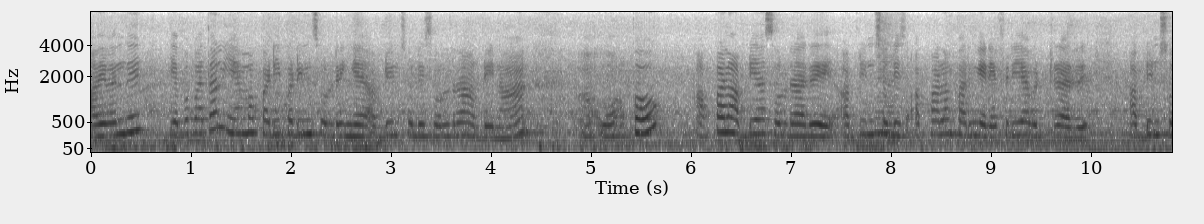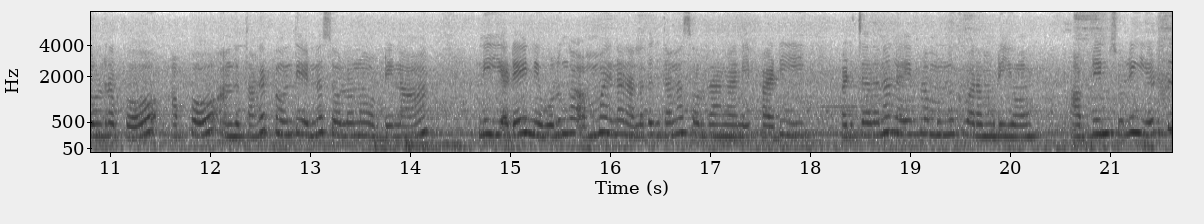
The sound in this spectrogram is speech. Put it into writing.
அவன் வந்து எப்போ பார்த்தாலும் ஏமா படி படின்னு சொல்கிறீங்க அப்படின்னு சொல்லி சொல்கிறான் அப்படின்னா அப்போது அப்பாலாம் அப்படியா சொல்கிறாரு அப்படின்னு சொல்லி அப்பாலாம் பாருங்க என்னை ஃப்ரீயாக விட்டுறாரு. அப்படின்னு சொல்கிறப்போ அப்போது அந்த தகப்பை வந்து என்ன சொல்லணும் அப்படின்னா நீ எடே நீ ஒழுங்கா அம்மா என்ன நல்லதுக்கு தானே சொல்கிறாங்க நீ படி படித்தா தானே லைஃப்பில் முன்னுக்கு வர முடியும். அப்படின்னு சொல்லி எடுத்து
